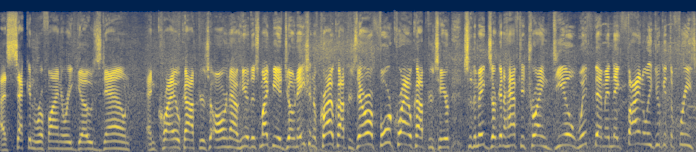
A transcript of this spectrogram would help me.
A second refinery goes down, and cryocopters are now here. This might be a donation of cryocopters. There are four cryocopters here, so the MiGs are going to have to try and deal with them, and they finally do get the freeze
